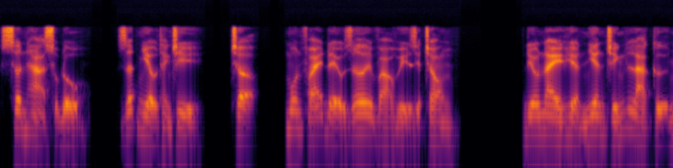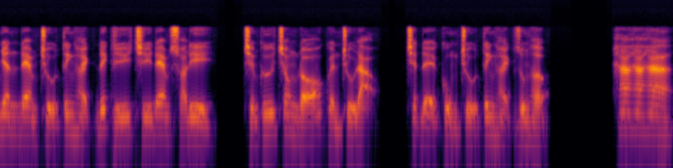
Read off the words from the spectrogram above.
sơn hà sụp đổ, rất nhiều thành trì, chợ, môn phái đều rơi vào hủy diệt trong. Điều này hiển nhiên chính là cự nhân đem chủ tinh hạch đích ý chí đem xóa đi, chiếm cứ trong đó quyền chủ đạo, triệt để cùng chủ tinh hạch dung hợp. Ha ha ha,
